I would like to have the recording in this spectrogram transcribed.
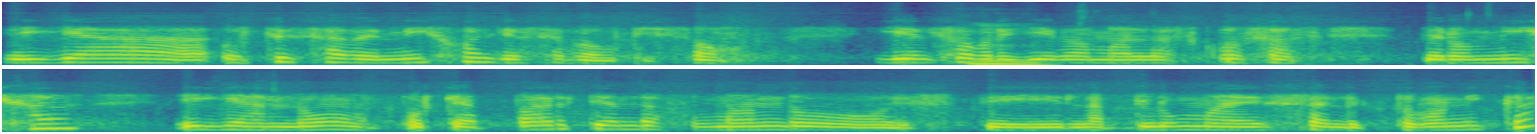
ella, usted sabe, mi hijo ya se bautizó y él sobrelleva mm. mal las cosas, pero mi hija, ella no, porque aparte anda fumando este la pluma esa electrónica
